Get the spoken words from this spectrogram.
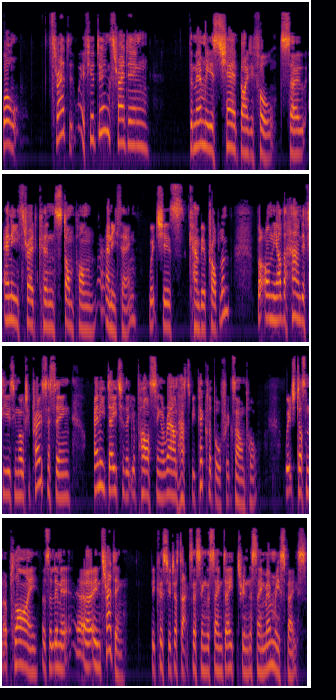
Well, thread if you're doing threading, the memory is shared by default, so any thread can stomp on anything, which is can be a problem. But on the other hand, if you're using multiprocessing, any data that you're passing around has to be pickleable, for example, which doesn't apply as a limit uh, in threading because you're just accessing the same data in the same memory space.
